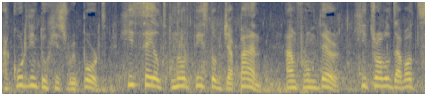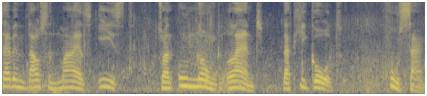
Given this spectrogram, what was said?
According to his report, he sailed northeast of Japan, and from there he traveled about 7,000 miles east to an unknown land that he called Fusang.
